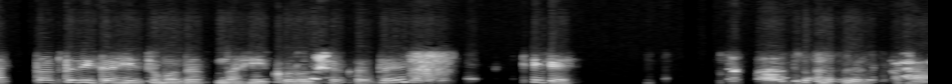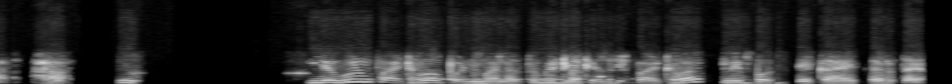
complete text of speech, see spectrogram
आत्ता तरी काहीच मदत नाही करू शकत आहे. ठीक आहे? हा हा. लिहून पाठवा पण मला. तुम्ही डिटेल्स पाठवा. मी बघते काय करताय.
